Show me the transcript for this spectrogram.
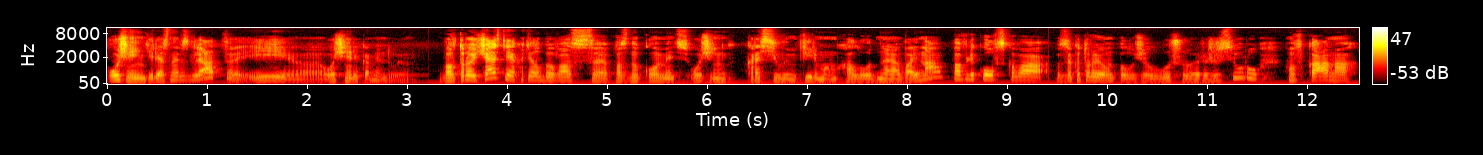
очень интересный взгляд и очень рекомендую. Во второй части я хотел бы вас познакомить с очень красивым фильмом «Холодная война» Павликовского, за который он получил лучшую режиссуру в Канах.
